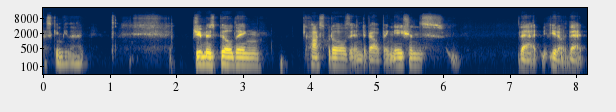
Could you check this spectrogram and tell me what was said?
asking me that. Jim is building hospitals in developing nations that you know that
